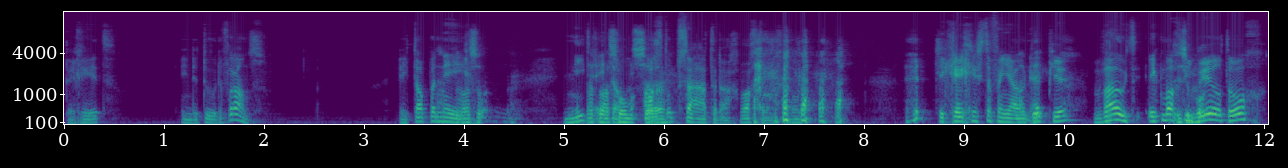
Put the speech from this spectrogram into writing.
de rit in de Tour de France? Etappe 9. Dat was, Niet dat etappe ons, 8 eh, op zaterdag. Wacht even. ik kreeg gisteren van jou een appje. Wout, ik mag die bril toch?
